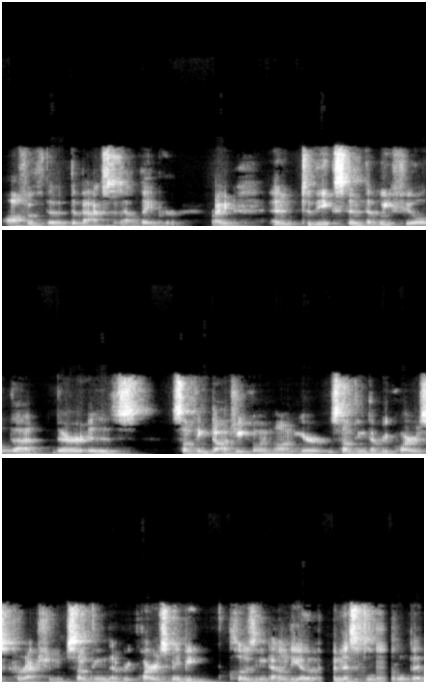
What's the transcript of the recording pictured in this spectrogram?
off of the, the backs of that labor, right? And to the extent that we feel that there is something dodgy going on here, something that requires correction, something that requires maybe closing down the openness a little bit,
